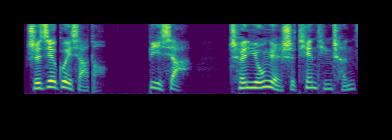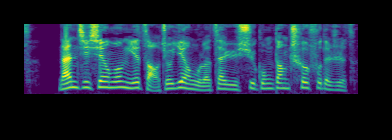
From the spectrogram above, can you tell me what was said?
直接跪下道：‘陛下，臣永远是天庭臣子。’”南极仙翁也早就厌恶了在玉虚宫当车夫的日子，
